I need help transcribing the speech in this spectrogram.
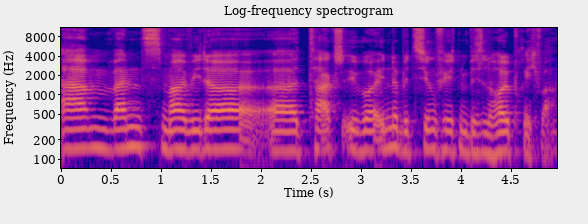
ähm, wenn es mal wieder äh, tagsüber in der Beziehung vielleicht ein bisschen holprig war.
